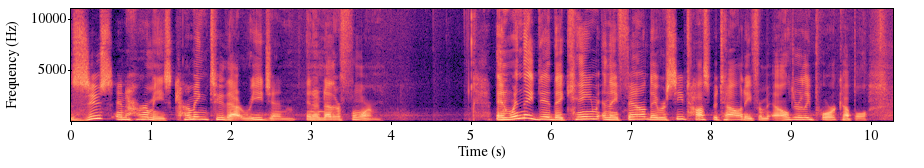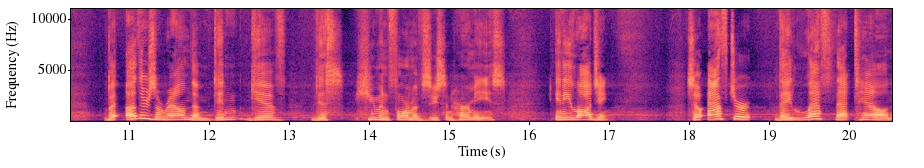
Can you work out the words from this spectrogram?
Zeus and Hermes coming to that region in another form. And when they did, they came and they found they received hospitality from an elderly poor couple, but others around them didn't give this human form of Zeus and Hermes any lodging. So after they left that town,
